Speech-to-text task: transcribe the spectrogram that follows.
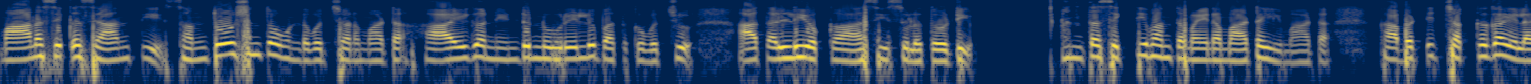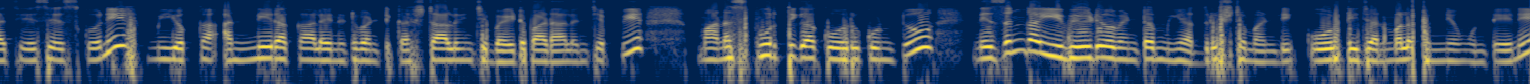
మానసిక శాంతి సంతోషంతో ఉండవచ్చు అనమాట హాయిగా నిండు నూరేళ్ళు బతకవచ్చు ఆ తల్లి యొక్క ఆశీస్సులతోటి. అంత శక్తివంతమైన మాట ఈ మాట. కాబట్టి చక్కగా ఇలా చేసేసుకొని మీ యొక్క అన్ని రకాలైనటువంటి కష్టాల నుంచి బయటపడాలని చెప్పి మనస్ఫూర్తిగా కోరుకుంటూ నిజంగా ఈ వీడియో వింటాం మీ అదృష్టం అండి. కోటి జన్మల పుణ్యం ఉంటేనే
